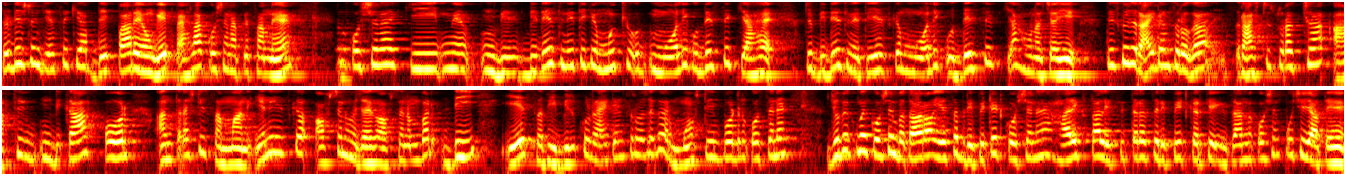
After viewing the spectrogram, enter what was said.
तो डियर स्टूडेंट जैसे कि आप देख पा रहे होंगे, पहला क्वेश्चन आपके सामने है। क्वेश्चन है कि विदेश नीति के मुख्य मौलिक उद्देश्य क्या है? जो विदेश नीति है, इसका मौलिक उद्देश्य क्या होना चाहिए? तो इसका जो राइट आंसर होगा, राष्ट्रीय सुरक्षा, आर्थिक विकास और अंतर्राष्ट्रीय सम्मान। यानी इसका ऑप्शन हो जाएगा ऑप्शन नंबर डी ये सभी बिल्कुल राइट आंसर हो जाएगा और मोस्ट इंपॉर्टेंट क्वेश्चन है। जो भी मैं क्वेश्चन बता रहा हूँ, ये सब रिपीटेड क्वेश्चन है। हर एक साल इसी तरह से रिपीट करके एग्ज़ाम में क्वेश्चन पूछे जाते हैं।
